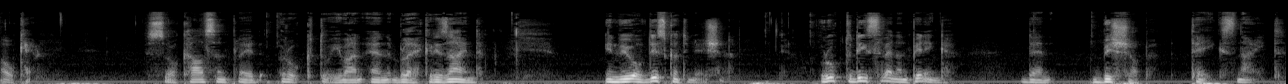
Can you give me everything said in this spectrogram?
Okay. So Carlsen played rook to e1 and black resigned. In view of this continuation, rook to d7 and pinning then bishop takes knight,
